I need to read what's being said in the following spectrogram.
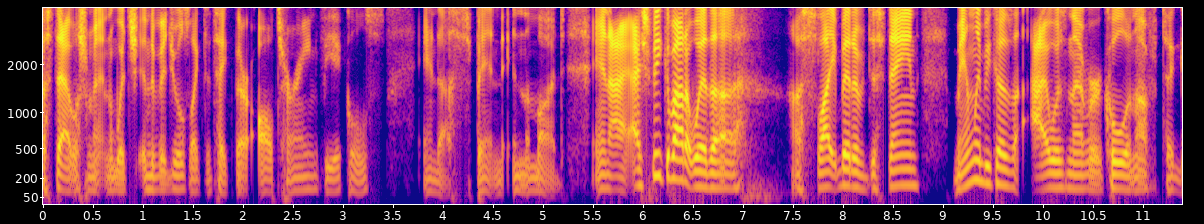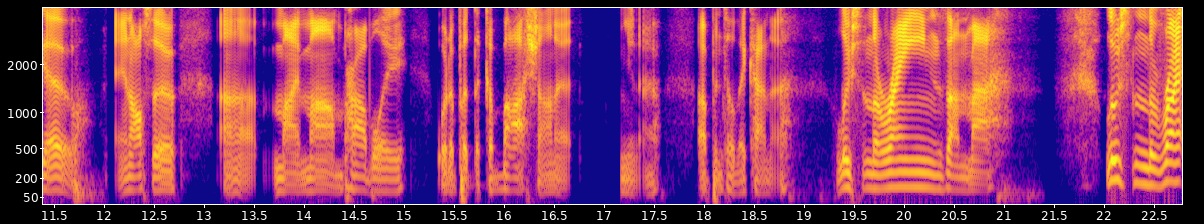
establishment in which individuals like to take their all terrain vehicles and uh, spin in the mud. And I, I speak about it with a, a slight bit of disdain, mainly because I was never cool enough to go. And also, uh, my mom probably would have put the kibosh on it, you know, up until they kind of loosened the reins on my loosen the ra-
